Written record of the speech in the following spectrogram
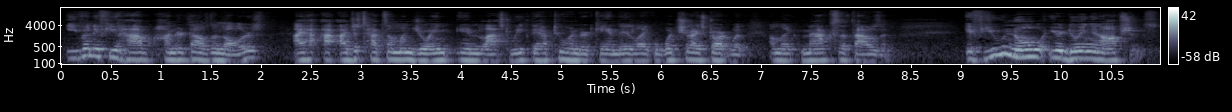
Even if you have $100,000, I, I just had someone join in last week. They have 200k and they're like, "What should I start with?" I'm like, "Max a thousand. If you know what you're doing in options,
